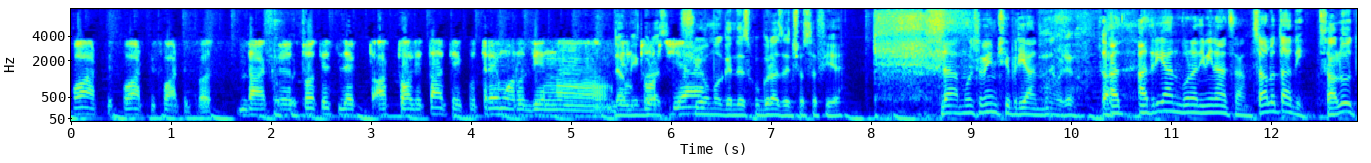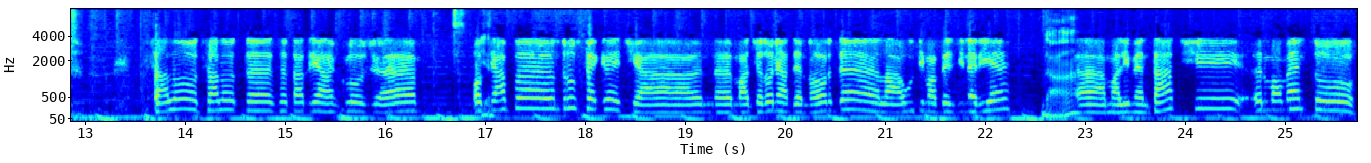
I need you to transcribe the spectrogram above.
Foarte, foarte, foarte prost. Dacă Făcut. tot este de actualitate cu tremurul din, uh, Da, din mi groază. Turcia... Și eu mă gândesc cu groază ce o să fie. Da, mulțumim, Ciprian. Da. Ad- Adrian, bună dimineața! Salut, Adi! Salut! Salut, salut, uh, sunt Adrian Cluj. Uh, O țeapă în drum spre Grecia, în uh, Macedonia de Nord, uh, la ultima benzinărie, Da. uh, am alimentat și în momentul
